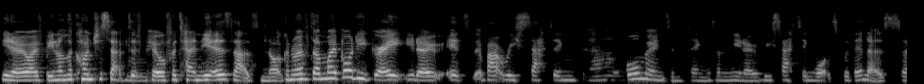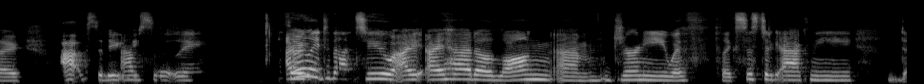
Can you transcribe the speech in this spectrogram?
You know, I've been on the contraceptive mm-hmm. pill for 10 years. That's not going to have done my body great. You know, it's about resetting yeah. hormones and things and, you know, resetting what's within us. So absolutely. Absolutely. So, I relate to that too. I I had a long um, journey with like cystic acne, d-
